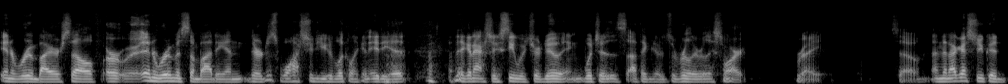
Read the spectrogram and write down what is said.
in a room by yourself or in a room with somebody and they're just watching you look like an idiot they can actually see what you're doing which is I think is really really smart right. So, and then I guess you could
